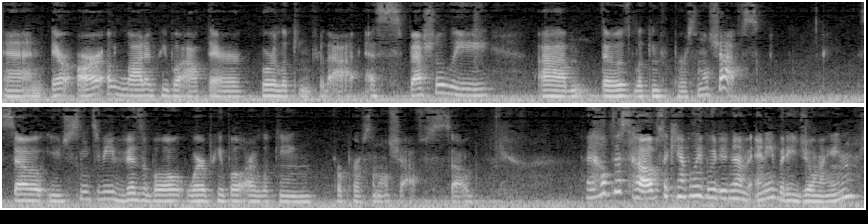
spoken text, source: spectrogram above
And there are a lot of people out there who are looking for that, especially um, those looking for personal chefs. So you just need to be visible where people are looking for personal chefs. So I hope this helps. I can't believe we didn't have anybody join.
